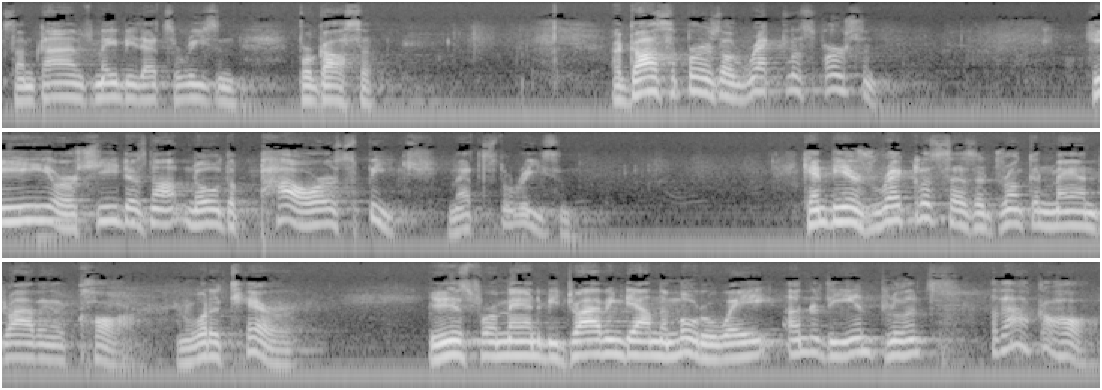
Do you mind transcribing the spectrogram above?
Sometimes maybe that's a reason for gossip. A gossiper is a reckless person. He or she does not know the power of speech, and that's the reason. can be as reckless as a drunken man driving a car. And what a terror it is for a man to be driving down the motorway under the influence of alcohol.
